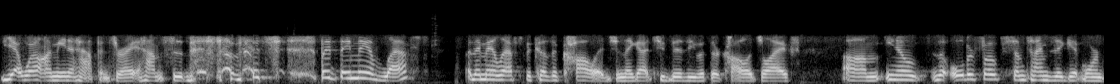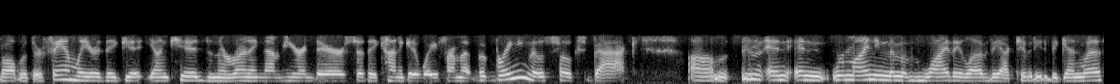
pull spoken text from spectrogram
Yeah, well, I mean, it happens, right? It happens to the best of us. but they may have left, or they may have left because of college and they got too busy with their college life. Um, you know, the older folks sometimes they get more involved with their family or they get young kids and they're running them here and there, so they kind of get away from it. But bringing those folks back um, and and reminding them of why they love the activity to begin with.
